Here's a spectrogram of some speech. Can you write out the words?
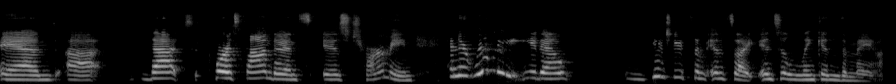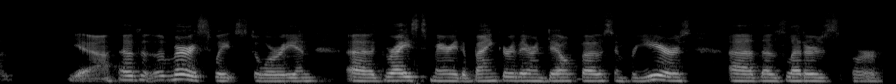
And uh, that correspondence is charming. And it really, you know, gives you some insight into Lincoln the man. Yeah, that was a, very sweet story. And uh, Grace married a banker there in Delphos, and for years, uh, those letters, or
